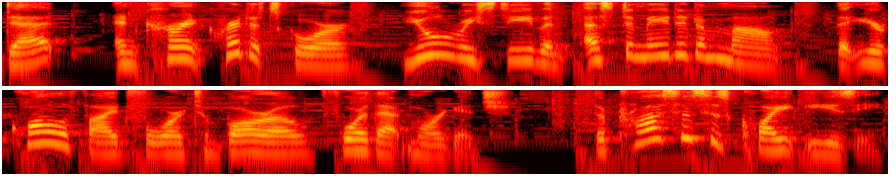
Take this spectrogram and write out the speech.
debt, and current credit score, you'll receive an estimated amount that you're qualified for to borrow for that mortgage. The process is quite easy.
